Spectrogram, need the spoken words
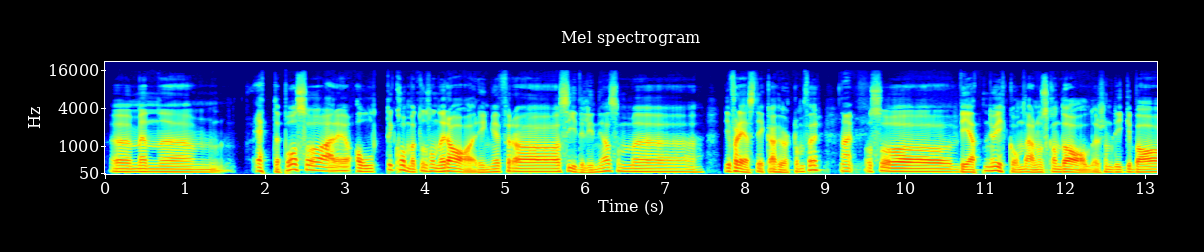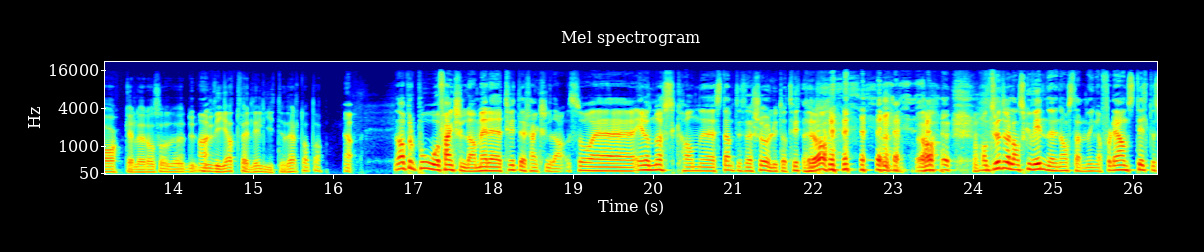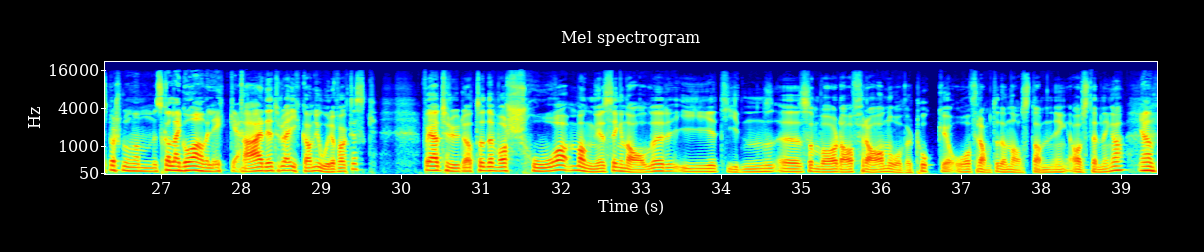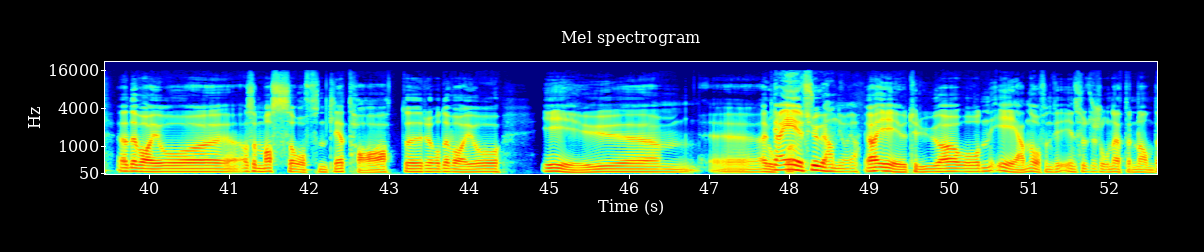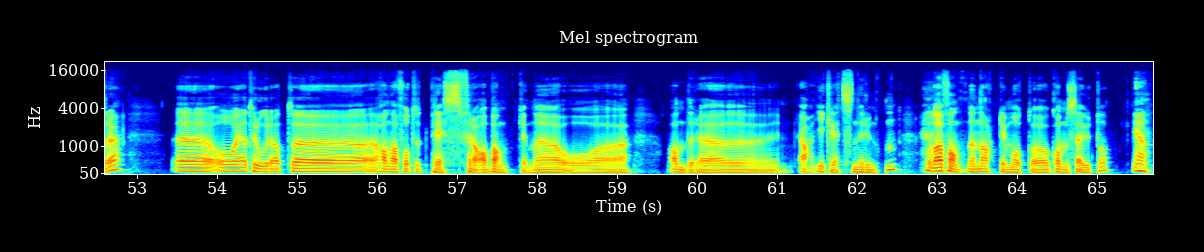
Uh, men uh, etterpå så er det jo alltid kommet noen sånne raringer fra sidelinja som uh, de fleste ikke har hørt om før. Nei. Og så vet en jo ikke om det er noen skandaler som ligger bak, eller altså Du, du vet veldig lite i det hele tatt, da. Men apropos fengsel, da, mer Twitter-fengsel, da. Så eh, Elon Musk han eh, stemte seg sjøl ut av Twitter. ja. Han trodde vel han skulle vinne den avstemninga, fordi han stilte spørsmål om han skal legge av eller ikke. Nei, det tror jeg ikke han gjorde, faktisk. For jeg tror at det var så mange signaler i tiden eh, som var da fra han overtok og fram til den avstemning, avstemninga. Ja. Eh, Det var jo eh, altså masse offentlige etater, og det var jo EU eh, eh, Europa. Ja, EU truer han jo, ja. Ja, EU-trua og den ene offentlige institusjonen etter den andre. Eh, og jeg tror at eh, han har fått et press fra bankene og andre ja, i kretsen rundt den. Og da fant han en artig måte å komme seg ut på. Ja.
